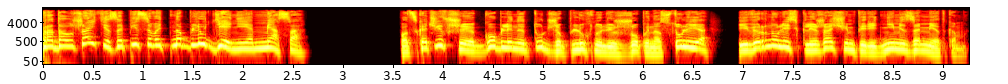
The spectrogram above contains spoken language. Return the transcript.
Продолжайте записывать наблюдения мяса!» Подскочившие гоблины тут же плюхнули жопы на стулья и вернулись к лежащим перед ними заметкам.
